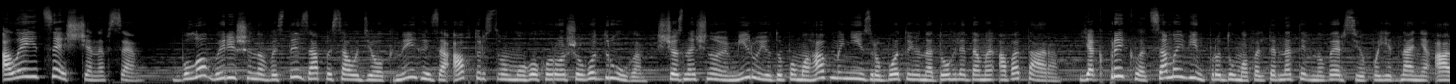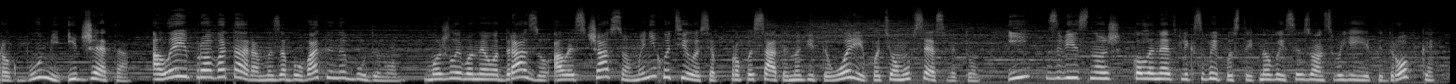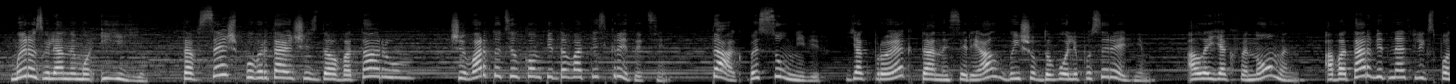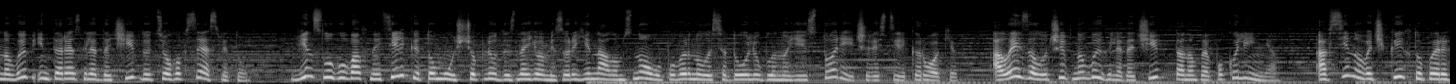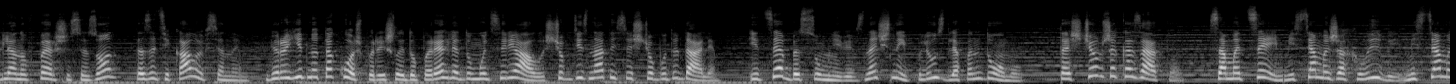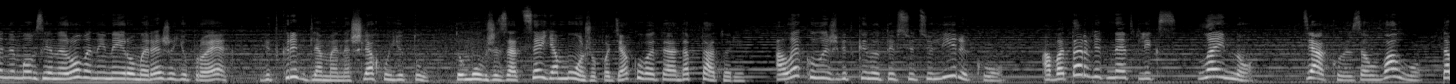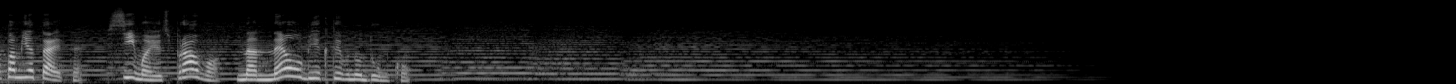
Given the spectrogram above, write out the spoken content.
Але і це ще не все. Було вирішено вести запис аудіокниги за авторством мого хорошого друга, що значною мірою допомагав мені з роботою над оглядами аватара. Як приклад, саме він продумав альтернативну версію поєднання арок Бумі і Джета. Але і про аватара ми забувати не будемо. Можливо, не одразу, але з часом мені хотілося б прописати нові теорії по цьому всесвіту. І, звісно ж, коли Netflix випустить новий сезон своєї підробки, ми розглянемо і її. Та все ж, повертаючись до аватару, чи варто цілком піддаватись критиці? Так, без сумнівів, як проект, даний серіал вийшов доволі посереднім. Але як феномен, аватар від Netflix поновив інтерес глядачів до цього всесвіту. Він слугував не тільки тому, щоб люди, знайомі з оригіналом, знову повернулися до улюбленої історії через стільки років, але й залучив нових глядачів та нове покоління. А всі новачки, хто переглянув перший сезон та зацікавився ним, вірогідно також перейшли до перегляду мультсеріалу, щоб дізнатися, що буде далі. І це, без сумнівів, значний плюс для фендому. Та що вже казати? Саме цей місцями жахливий, місцями немов згенерований нейромережею проект відкрив для мене шлях у Ютуб. Тому вже за це я можу подякувати адаптаторів. Але коли ж відкинути всю цю лірику, аватар від Netflix – лайно. Дякую за увагу та пам'ятайте, всі мають право на необ'єктивну думку.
